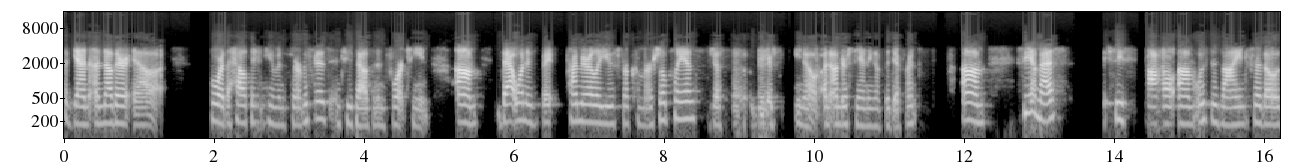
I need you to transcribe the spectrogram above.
again another uh, for the Health and Human Services in 2014. Um, that one is primarily used for commercial plans, just so there's you know an understanding of the difference. Um, CMS HCC model um, was designed for those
